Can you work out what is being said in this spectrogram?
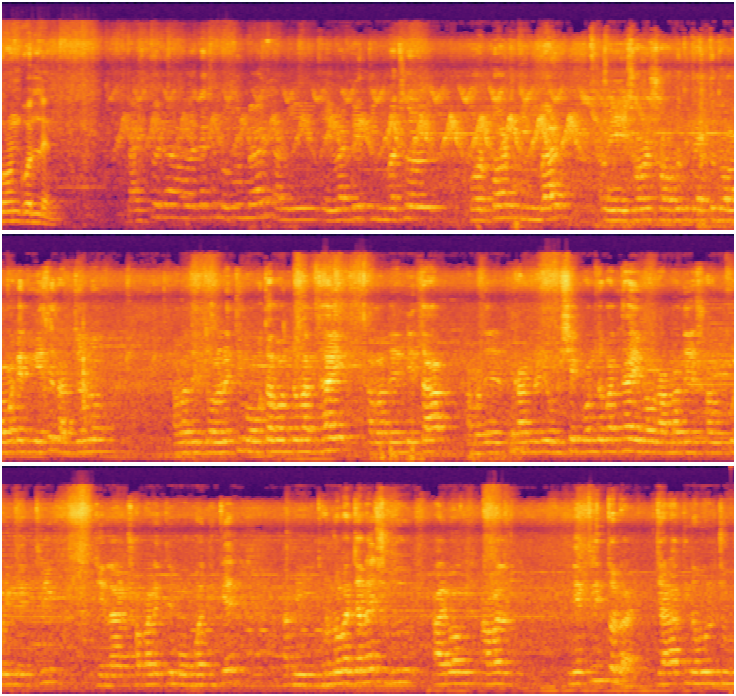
গ্রহণ করলেন। দায়িত্বটা আমার কাছে নতুন নয় আমি এইবার দিয়ে তিন বছর পর পর তিনবার এই শহরের সভাপতি দায়িত্ব দল আমাকে দিয়েছে। তার জন্য আমাদের দলনেত্রী মমতা বন্দ্যোপাধ্যায় আমাদের নেতা আমাদের কান্ডারি অভিষেক বন্দ্যোপাধ্যায় এবং আমাদের সর্বোপরি নেত্রী জেলার সভানেত্রী মহুয়াদিকে আমি ধন্যবাদ জানাই। শুধু এবং আমার নেতৃত্ব নয়, যারা তৃণমূল যুব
